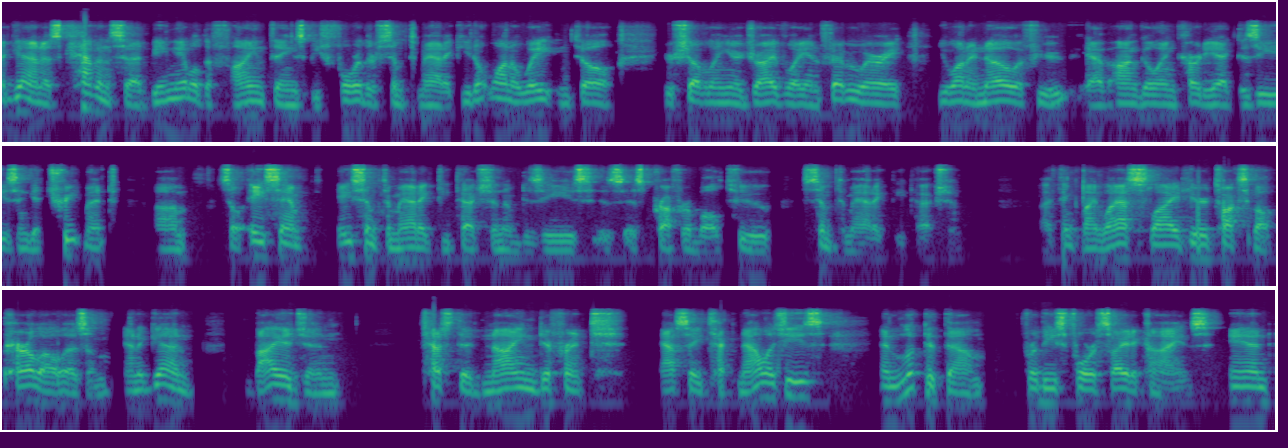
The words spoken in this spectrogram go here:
again, as Kevin said, being able to find things before they're symptomatic. You don't want to wait until you're shoveling your driveway in February. You want to know if you have ongoing cardiac disease and get treatment. Um, so asympt- asymptomatic detection of disease is, is preferable to symptomatic detection. I think my last slide here talks about parallelism. And again, Biogen tested nine different assay technologies and looked at them for these four cytokines. And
